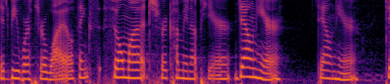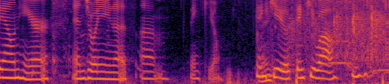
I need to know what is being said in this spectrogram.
it'd be worth your while. Thanks so much for coming up here, down here, down here, down here, and joining us. Um, thank you. Thank Thanks. you. Thank you all.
